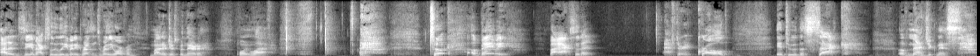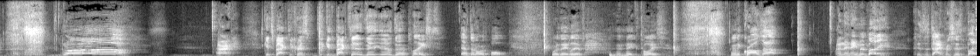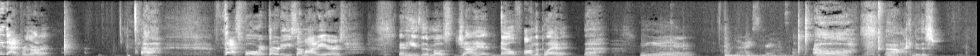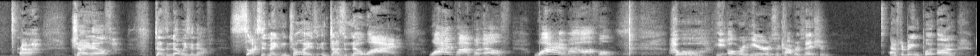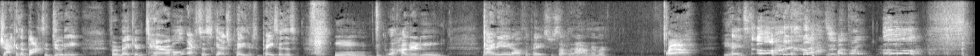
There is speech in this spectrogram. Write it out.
I didn't see him actually leave any presents for the orphans. Might have just been there to point and laugh. Took a baby by accident after he crawled into the sack of magicness. Ah! All right, gets back to Chris. Gets back to the you know, the place at the North Pole where they live and make toys. And he crawls out, and they name him Buddy because the diaper says Buddy Diapers on it. Ah, fast forward thirty some odd years, and he's the most giant elf on the planet. Ah, Mmm. Have the ice cream. It's helping. Oh, ah, I can do this. Ah, giant elf doesn't know he's an elf. Sucks at making toys and doesn't know why. Why, Papa Elf? Why am I awful? Oh, he overhears a conversation after being put on Jack in the Box of duty for making terrible Etch A Sketch pace- paces. Hmm, 198 off the pace or something. I don't remember. Ah, he hates. Oh, it's in my throat. Oh.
